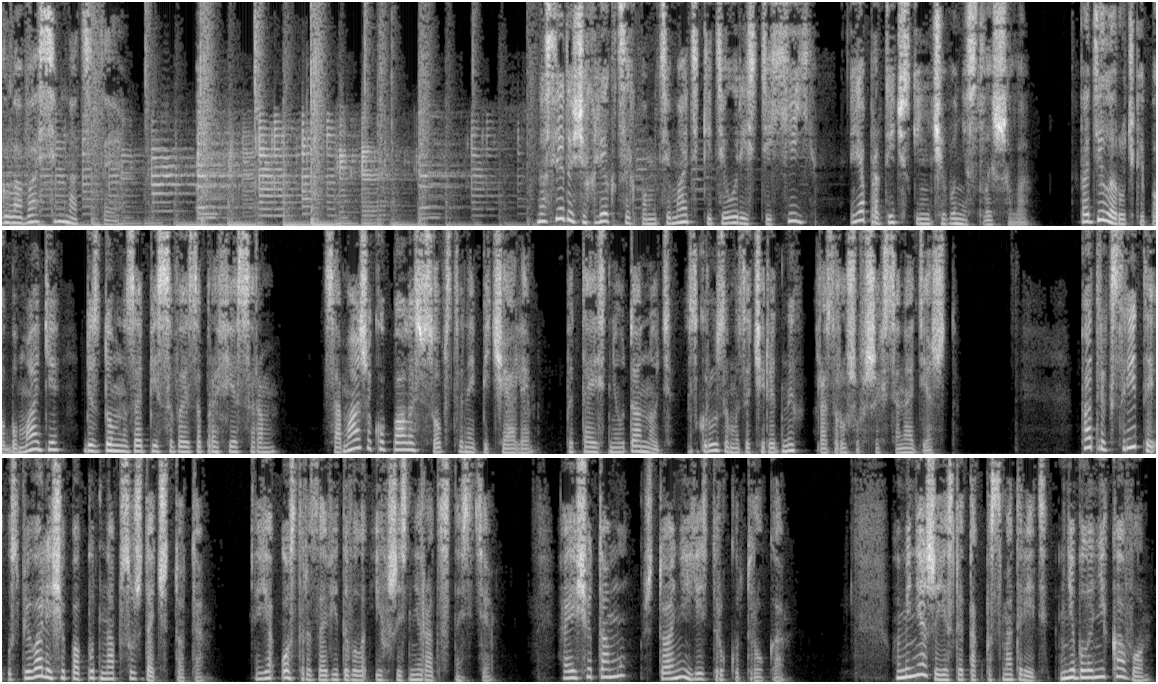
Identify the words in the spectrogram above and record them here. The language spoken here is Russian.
Глава 17 На следующих лекциях по математике теории стихий я практически ничего не слышала. Водила ручкой по бумаге, бездомно записывая за профессором. Сама же купалась в собственной печали, пытаясь не утонуть с грузом из очередных разрушившихся надежд. Патрик с Ритой успевали еще попутно обсуждать что-то. Я остро завидовала их жизнерадостности. А еще тому, что они есть друг у друга. У меня же, если так посмотреть, не было никого.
